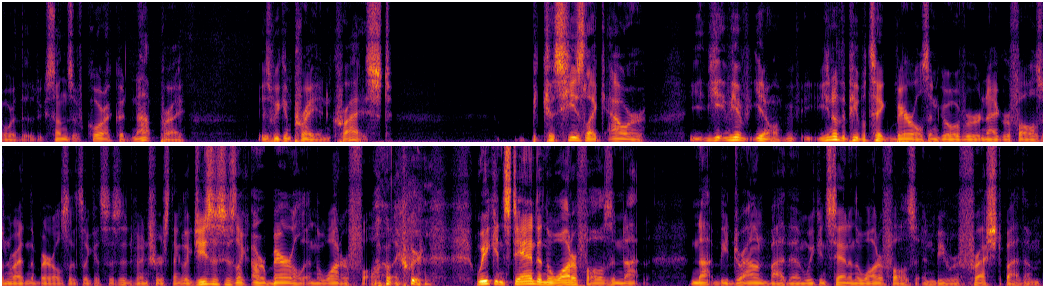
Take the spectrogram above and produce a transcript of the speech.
or the sons of Korah could not pray, is we can pray in Christ because He's like our. You, you, you, know, you know that people take barrels and go over Niagara Falls and ride in the barrels. It's like it's this adventurous thing. Like Jesus is like our barrel in the waterfall. like we we can stand in the waterfalls and not not be drowned by them. We can stand in the waterfalls and be refreshed by them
